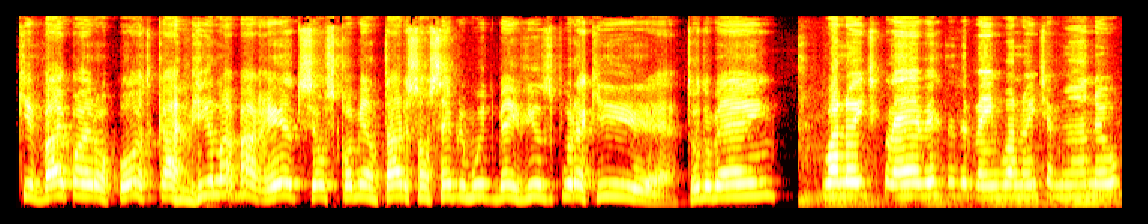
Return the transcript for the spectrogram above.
que vai para o aeroporto. Camila Barreto, seus comentários são sempre muito bem-vindos por aqui. Tudo bem? Boa noite, Kleber. Tudo bem? Boa noite, Emmanuel.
